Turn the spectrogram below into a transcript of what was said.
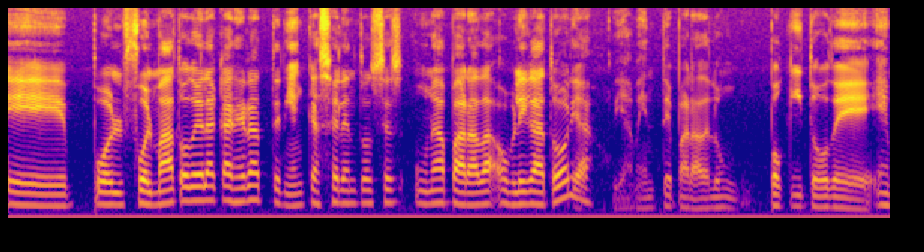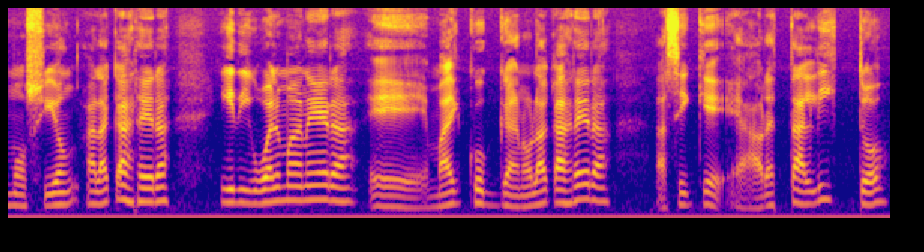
eh, por formato de la carrera tenían que hacer entonces una parada obligatoria, obviamente para darle un poquito de emoción a la carrera y de igual manera eh, ganó la carrera, así que ahora está listo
